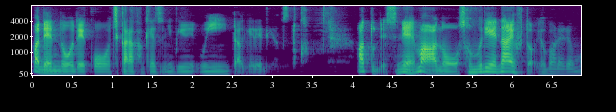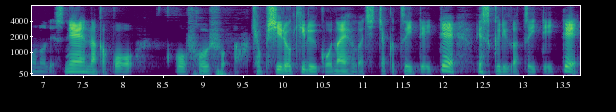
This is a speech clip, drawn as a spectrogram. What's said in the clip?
まあ電動でこう力かけずにビウィーンと上げれるやつとか。あとですね、まああの、ソムリエナイフと呼ばれるものですね。なんかこう、こうキャップシールを切るこうナイフがちっちゃくついていて、で、スクリューがついていて、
